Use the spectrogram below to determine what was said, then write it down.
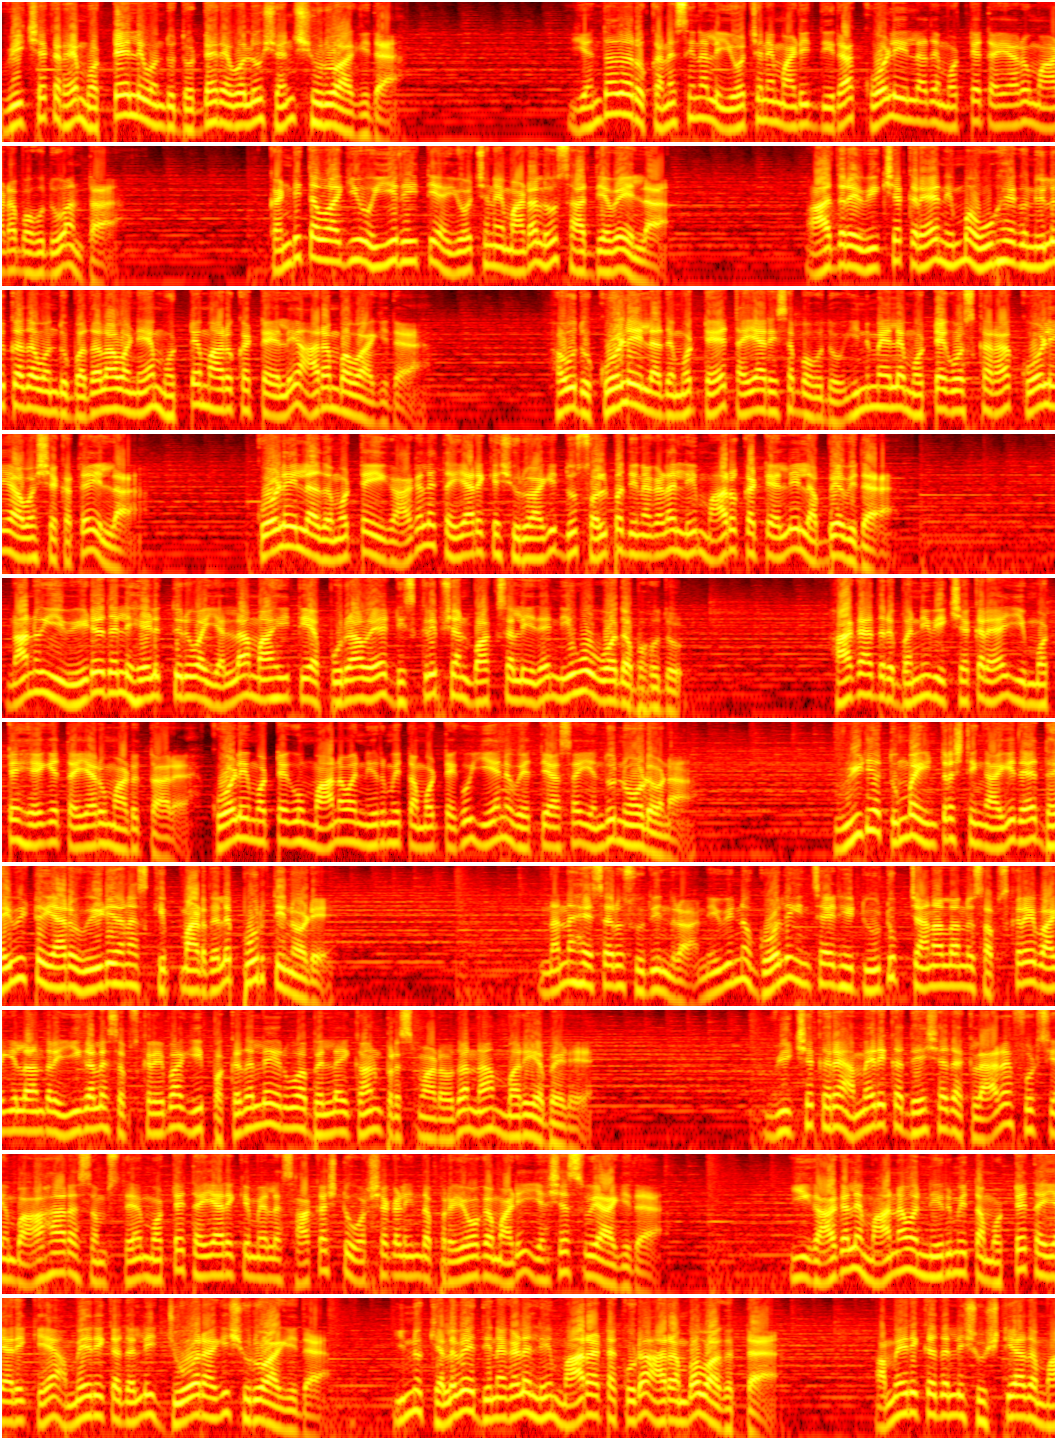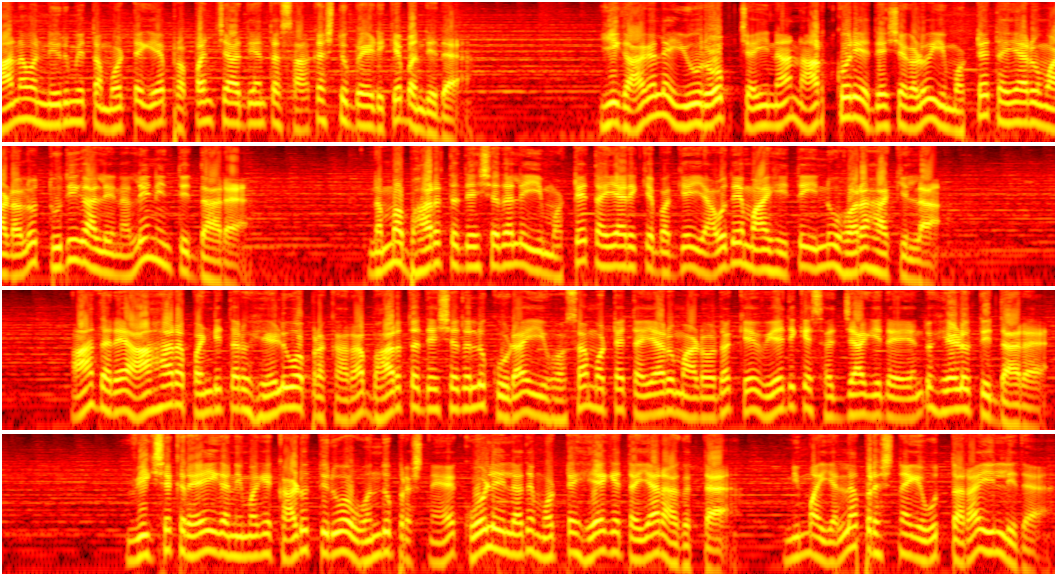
ವೀಕ್ಷಕರೇ, ಮೊಟ್ಟೆಯಲ್ಲಿ ಒಂದು ದೊಡ್ಡ ರೆವಲ್ಯೂಷನ್ ಶುರು ಆಗಿದೆ ಎಂದಾದರೂ ಕನಸಿನಲ್ಲಿ ಯೋಚನೆ ಮಾಡಿದ್ದೀರಾ? ಕೋಳಿ ಇಲ್ಲದೆ ಮೊಟ್ಟೆ ತಯಾರು ಮಾಡಬಹುದು ಅಂತ. ಖಂಡಿತವಾಗಿಯೂ ಈ ರೀತಿಯ ಯೋಚನೆ ಮಾಡಲು ಸಾಧ್ಯವೇ ಇಲ್ಲ. ಆದರೆ ವೀಕ್ಷಕರೇ, ನಿಮ್ಮ ಊಹೆಗೂ ನಿಲುಕದ ಒಂದು ಬದಲಾವಣೆ ಮೊಟ್ಟೆ ಮಾರುಕಟ್ಟೆಯಲ್ಲಿ ಆರಂಭವಾಗಿದೆ. ಹೌದು, ಕೋಳಿ ಇಲ್ಲದೆ ಮೊಟ್ಟೆ ತಯಾರಿಸಬಹುದು. ಇನ್ಮೇಲೆ ಮೊಟ್ಟೆಗೋಸ್ಕರ ಕೋಳಿಯ ಅವಶ್ಯಕತೆ ಇಲ್ಲ. ಕೋಳಿ ಇಲ್ಲದ ಮೊಟ್ಟೆ ಈಗಾಗಲೇ ತಯಾರಿಕೆ ಶುರುವಾಗಿದ್ದು ಸ್ವಲ್ಪ ದಿನಗಳಲ್ಲಿ ಮಾರುಕಟ್ಟೆಯಲ್ಲಿ ಲಭ್ಯವಿದೆ. ನಾನು ಈ ವಿಡಿಯೋದಲ್ಲಿ ಹೇಳುತ್ತಿರುವ ಎಲ್ಲ ಮಾಹಿತಿಯ ಪುರಾವೆ ಡಿಸ್ಕ್ರಿಪ್ಷನ್ ಬಾಕ್ಸಲ್ಲಿ ಇದೆ, ನೀವು ಓದಬಹುದು. ಹಾಗಾದರೆ ಬನ್ನಿ ವೀಕ್ಷಕರೇ, ಈ ಮೊಟ್ಟೆ ಹೇಗೆ ತಯಾರು ಮಾಡುತ್ತಾರೆ? ಕೋಳಿ ಮೊಟ್ಟೆಗೂ ಮಾನವ ನಿರ್ಮಿತ ಮೊಟ್ಟೆಗೂ ಏನು ವ್ಯತ್ಯಾಸ ಎಂದು ನೋಡೋಣ. ವಿಡಿಯೋ ತುಂಬ ಇಂಟ್ರೆಸ್ಟಿಂಗ್ ಆಗಿದೆ, ದಯವಿಟ್ಟು ಯಾರು ವಿಡಿಯೋನ ಸ್ಕಿಪ್ ಮಾಡದಲ್ಲೇ ಪೂರ್ತಿ ನೋಡಿ. ನನ್ನ ಹೆಸರು ಸುಧೀಂದ್ರ. ನೀವಿನ್ನು ಗೋಲಿ ಇನ್ಸೈಡ್ ಹಿಟ್ ಯೂಟ್ಯೂಬ್ ಚಾನಲನ್ನು ಸಬ್ಸ್ಕ್ರೈಬ್ ಆಗಿಲ್ಲ ಅಂದರೆ ಈಗಲೇ ಸಬ್ಸ್ಕ್ರೈಬ್ ಆಗಿ ಪಕ್ಕದಲ್ಲೇ ಇರುವ ಬೆಲ್ ಐಕಾನ್ ಪ್ರೆಸ್ ಮಾಡೋದನ್ನು ಮರೆಯಬೇಡಿ. ವೀಕ್ಷಕರೇ, ಅಮೆರಿಕ ದೇಶದ ಕ್ಲಾರೆ ಫುಡ್ಸ್ ಎಂಬ ಆಹಾರ ಸಂಸ್ಥೆ ಮೊಟ್ಟೆ ತಯಾರಿಕೆ ಮೇಲೆ ಸಾಕಷ್ಟು ವರ್ಷಗಳಿಂದ ಪ್ರಯೋಗ ಮಾಡಿ ಯಶಸ್ವಿಯಾಗಿದೆ ಈಗಾಗಲೇ ಮಾನವ ನಿರ್ಮಿತ ಮೊಟ್ಟೆ ತಯಾರಿಕೆ ಅಮೆರಿಕದಲ್ಲಿ ಜೋರಾಗಿ ಶುರುವಾಗಿದೆ. ಇನ್ನು ಕೆಲವೇ ದಿನಗಳಲ್ಲಿ ಮಾರಾಟ ಕೂಡ ಆರಂಭವಾಗುತ್ತೆ. ಅಮೆರಿಕದಲ್ಲಿ ಸೃಷ್ಟಿಯಾದ ಮಾನವ ನಿರ್ಮಿತ ಮೊಟ್ಟೆಗೆ ಪ್ರಪಂಚಾದ್ಯಂತ ಸಾಕಷ್ಟು ಬೇಡಿಕೆ ಬಂದಿದೆ. ಈಗಾಗಲೇ ಯುರೋಪ್, ಚೈನಾ, ನಾರ್ತ್ ಕೊರಿಯಾ ದೇಶಗಳು ಈ ಮೊಟ್ಟೆ ತಯಾರು ಮಾಡಲು ತುದಿಗಾಲಿನಲ್ಲಿ ನಿಂತಿದ್ದಾರೆ. ನಮ್ಮ ಭಾರತ ದೇಶದಲ್ಲಿ ಈ ಮೊಟ್ಟೆ ತಯಾರಿಕೆ ಬಗ್ಗೆ ಯಾವುದೇ ಮಾಹಿತಿ ಇನ್ನೂ ಹೊರಹಾಕಿಲ್ಲ. ಆದರೆ ಆಹಾರ ಪಂಡಿತರು ಹೇಳುವ ಪ್ರಕಾರ ಭಾರತ ದೇಶದಲ್ಲೂ ಕೂಡ ಈ ಹೊಸ ಮೊಟ್ಟೆ ತಯಾರು ಮಾಡೋದಕ್ಕೆ ವೇದಿಕೆ ಸಜ್ಜಾಗಿದೆ ಎಂದು ಹೇಳುತ್ತಿದ್ದಾರೆ. ವೀಕ್ಷಕರೇ, ಈಗ ನಿಮಗೆ ಕಾಡುತ್ತಿರುವ ಒಂದು ಪ್ರಶ್ನೆ, ಕೋಳಿ ಇಲ್ಲದೆ ಮೊಟ್ಟೆ ಹೇಗೆ ತಯಾರಾಗುತ್ತೆ? ನಿಮ್ಮ ಎಲ್ಲ ಪ್ರಶ್ನೆಗೆ ಉತ್ತರ ಇಲ್ಲಿದೆ.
